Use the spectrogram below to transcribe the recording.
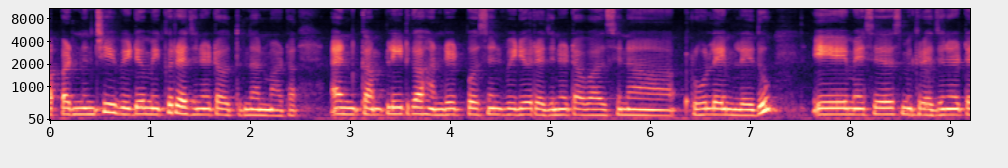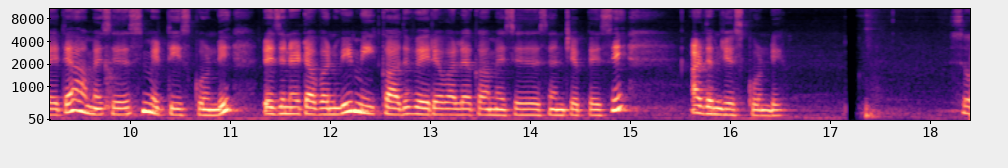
అప్పటి నుంచి ఈ వీడియో మీకు రెజినేట్ అవుతుంది అనమాట అండ్ కంప్లీట్గా హండ్రెడ్ పర్సెంట్ వీడియో రెజినేట్ అవ్వాల్సిన రూల్ ఏం లేదు. ఏ మెసేజెస్ మీకు రెజినేట్ అయితే ఆ మెసేజెస్ మీరు తీసుకోండి. రెజినేట్ అవ్వనివి మీకు కాదు వేరే వాళ్ళకి ఆ మెసేజెస్ అని చెప్పేసి అర్థం చేసుకోండి. సో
